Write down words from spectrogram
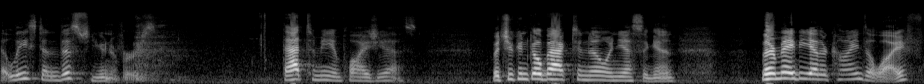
at least in this universe. That to me implies yes. But you can go back to no and yes again. There may be other kinds of life.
